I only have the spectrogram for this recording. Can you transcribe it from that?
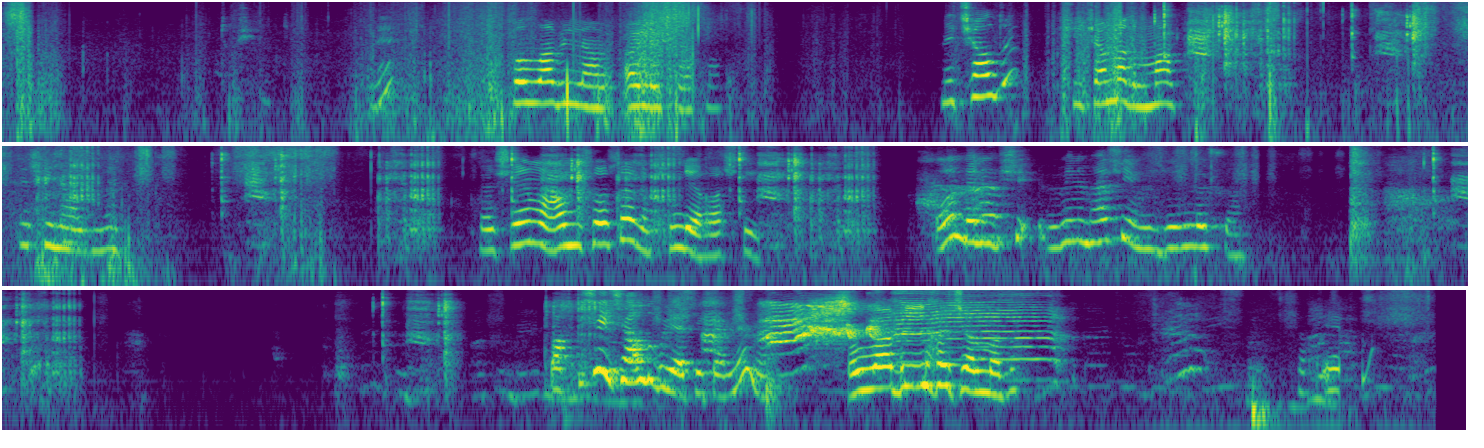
Ne? Vallahi billahi öyle şey yapmam. Ne çaldın? Bir şey çalmadım mal. Ne şeyini aldın? Her şeyimi almış olsaydım şimdiye kaçtıydı. Oğlum benim bir şey, benim her şeyim üzerinde şu an. Bak bir şey çaldı bu gerçekten değil mi? Vallahi billahi çalmadım. Bak, e,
